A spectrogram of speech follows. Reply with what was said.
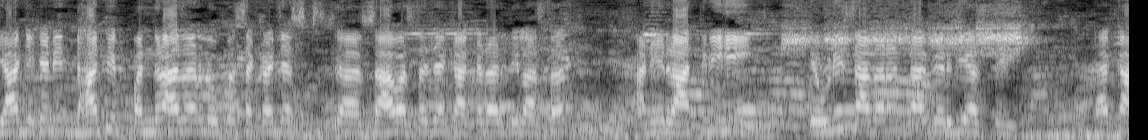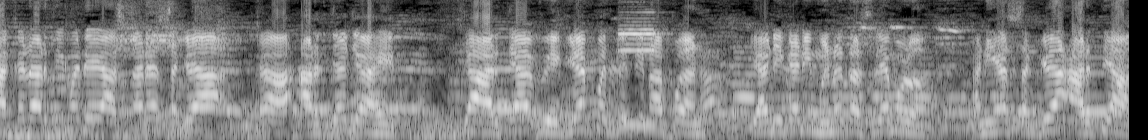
या ठिकाणी दहा ते पंधरा हजार लोक सकाळच्या स- सहा वाजताच्या काकड आरतीला असतात आणि रात्रीही तेवढी साधारणतः गर्दी असते. या काकड आरतीमध्ये असणाऱ्या सगळ्या त्या आरत्या ज्या आहेत त्या आरत्या वेगळ्या पद्धतीनं आपण या ठिकाणी म्हणत असल्यामुळं आणि या सगळ्या आरत्या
